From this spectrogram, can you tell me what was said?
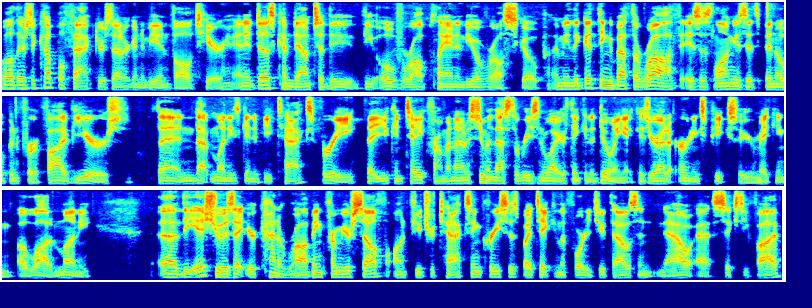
Well, there's a couple factors that are going to be involved here, and it does come down to the the overall plan and the overall scope. I mean, the good thing about the Roth is as long as it's been open for 5 years, then that money's going to be tax free that you can take from. And I'm assuming that's the reason why you're thinking of doing it because you're at an earnings peak, so you're making a lot of money. Uh, the issue is that you're kind of robbing from yourself on future tax increases by taking the 42,000 now at 65.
